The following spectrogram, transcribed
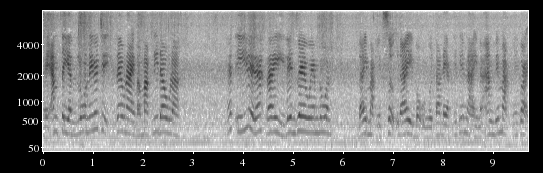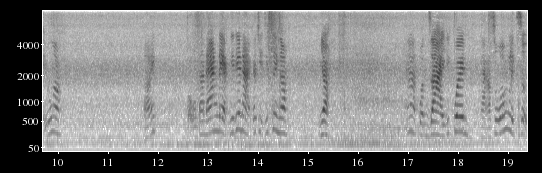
phải ăn tiền luôn đấy các chị. Rêu này mà mặc đi đâu là hết ý rồi đó đây lên rêu em luôn. Đây mặc lịch sự đây. Bộ người ta đẹp như thế này mà ăn với mặc như vậy đúng không? Đấy bộ người ta đang đẹp như thế này. Các chị thích xinh không? Nhờ. À, quần dài chứ quên. Thả xuống lịch sự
